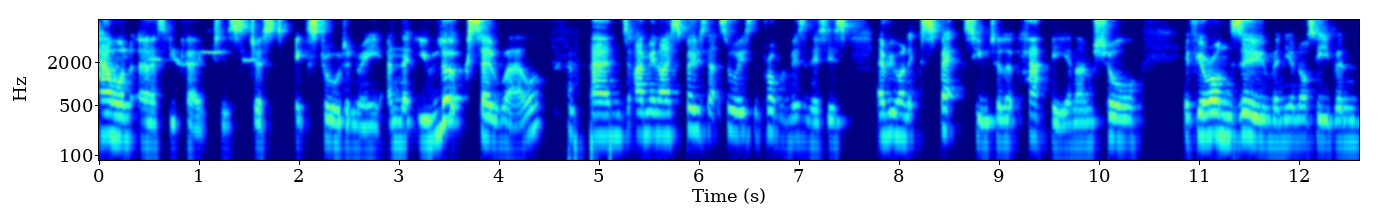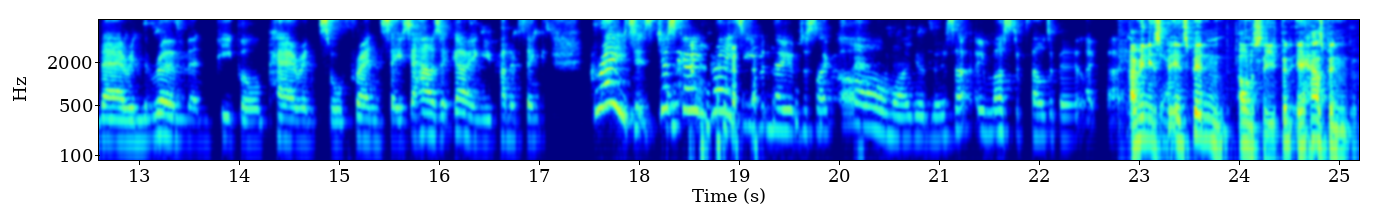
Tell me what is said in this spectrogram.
how on earth you coped is just extraordinary and that you look so well. and I mean, I suppose that's always the problem, isn't it? Is everyone expects you to look happy. And I'm sure if you're on Zoom and you're not even there in the room and people, parents or friends say, So how's it going? You kind of think, Great, it's just going great, even though you're just like, Oh my goodness, it must have felt a bit like that. I mean, it's, yeah. it's been, honestly, it's been, it has been,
